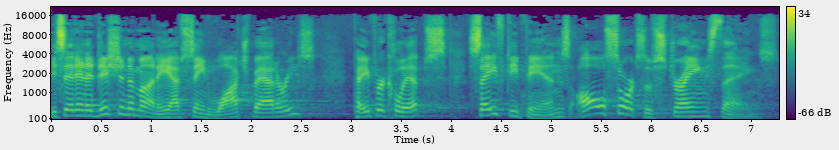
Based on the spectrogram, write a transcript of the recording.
He said, In addition to money, I've seen watch batteries, paper clips, safety pins, all sorts of strange things.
